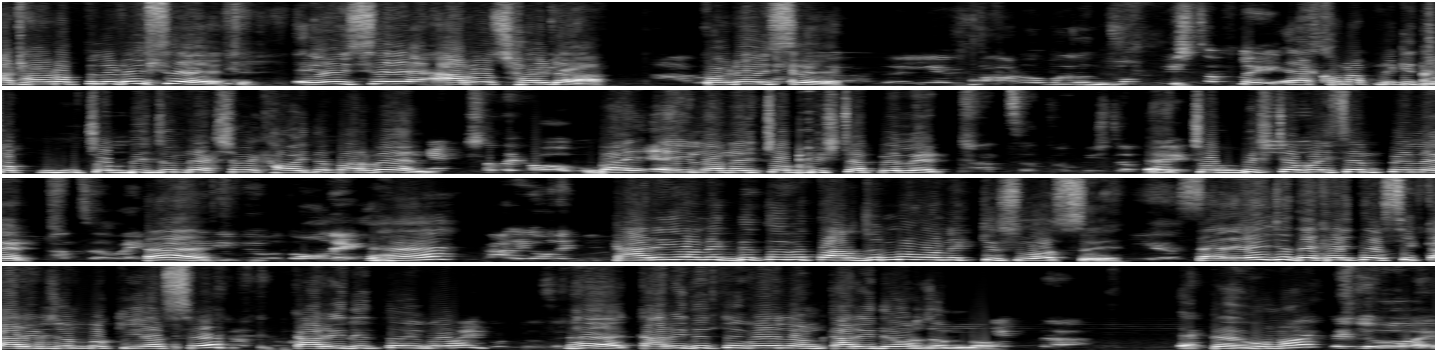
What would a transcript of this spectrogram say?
আঠারোটা প্লেট হয়েছে এই হয়েছে আরও ছয়টা। কয়টা হয়েছে তাহলে 12 12 24টা প্লেট এখন আপনি কি চব্বিশ জন একসঙ্গে খাওয়াইতে পারবেন? ভাই এই লন এই চব্বিশটা প্লেট আচ্ছা 24টা এই চব্বিশটা পাইছেন প্লেট আচ্ছা হ্যাঁ। হ্যাঁ? কারি অনেক দিতে হইবে তার জন্য অনেক কিছু আছে। হ্যাঁ, এই যে দেখাইতেছি কারির জন্য কি আছে? কারি দিতে হইব। হ্যাঁ কারি দিতে হইব এই লন কারি দেওয়ার জন্য। একটা হইব না হয়?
